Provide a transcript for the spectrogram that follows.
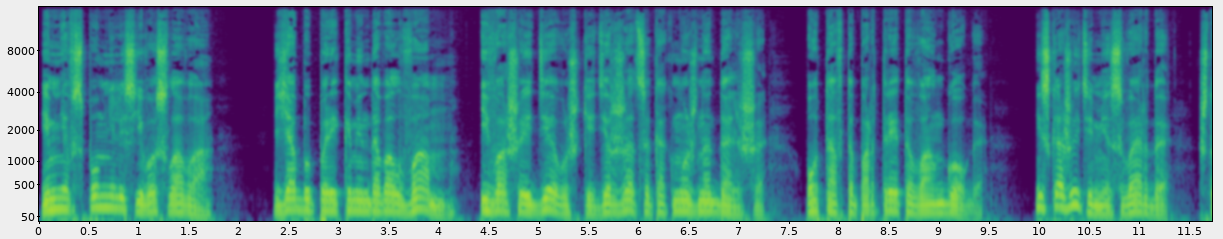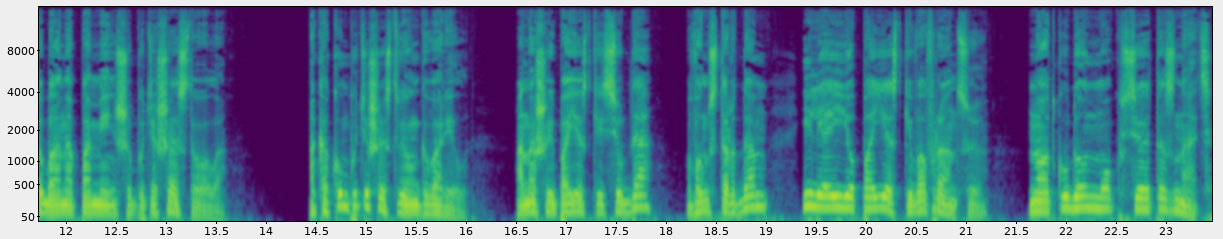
и мне вспомнились его слова. «Я бы порекомендовал вам и вашей девушке держаться как можно дальше от автопортрета Ван Гога. И скажите мисс Верде, чтобы она поменьше путешествовала». О каком путешествии он говорил? О нашей поездке сюда, в Амстердам, или о ее поездке во Францию? Но откуда он мог все это знать?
